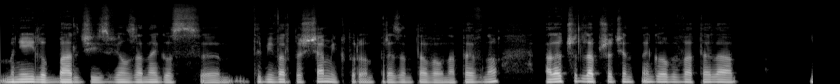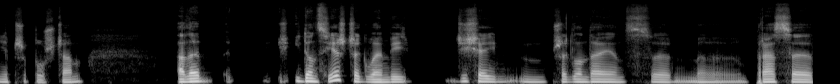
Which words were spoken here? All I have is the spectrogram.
mniej lub bardziej związanego z tymi wartościami, które on prezentował na pewno, ale czy dla przeciętnego obywatela nie przypuszczam. Ale idąc jeszcze głębiej, Dzisiaj mm, przeglądając prasę,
